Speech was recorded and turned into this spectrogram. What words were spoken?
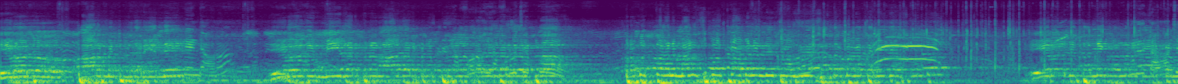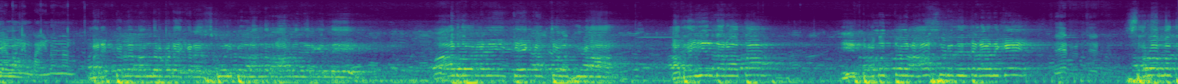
ఈ రోజు ప్రారంభించడం జరిగింది. ఈ రోజు మీ తరపున నా తరపున పిల్లల తల్లిదండ్రుల తరపున ప్రభుత్వాన్ని మనస్ఫూర్తిగా అభినందించవలసిన సందర్భంగా తెలియజేసుకుంటూ ఈ రోజు తల్లికి మరి పిల్లలందరూ కూడా ఇక్కడ స్కూల్ పిల్లలందరూ రావడం జరిగింది. వారి ద్వారానే ఈ కేక్ కట్ అవుతుందిగా అది అయిన తర్వాత ఈ ప్రభుత్వాన్ని ఆశీర్వదించడానికి సర్వమత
